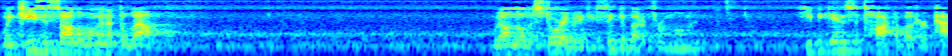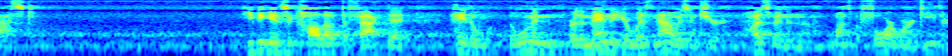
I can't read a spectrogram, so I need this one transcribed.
When Jesus saw the woman at the well, we all know the story, but if you think about it for a moment, he begins to talk about her past. He begins to call out the fact that, hey, the, the woman or the man that you're with now isn't your husband, and the ones before weren't either.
